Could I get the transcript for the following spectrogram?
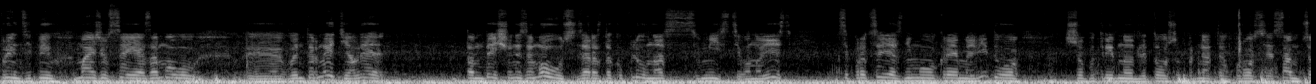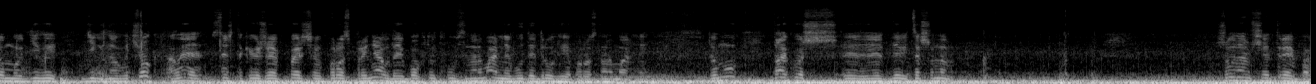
В принципі, майже все я замовив е, в інтернеті, але там дещо не замовив, зараз докуплю у нас в місті, воно є. Це про це я зніму окреме відео, що потрібно для того, щоб прийняти опорос. Я сам в цьому ділі, ділі новичок, але все ж таки вже перший опорос прийняв, дай Бог тут все нормально, буде другий опорос нормальний. Тому також е, дивіться, що нам, що нам ще треба.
